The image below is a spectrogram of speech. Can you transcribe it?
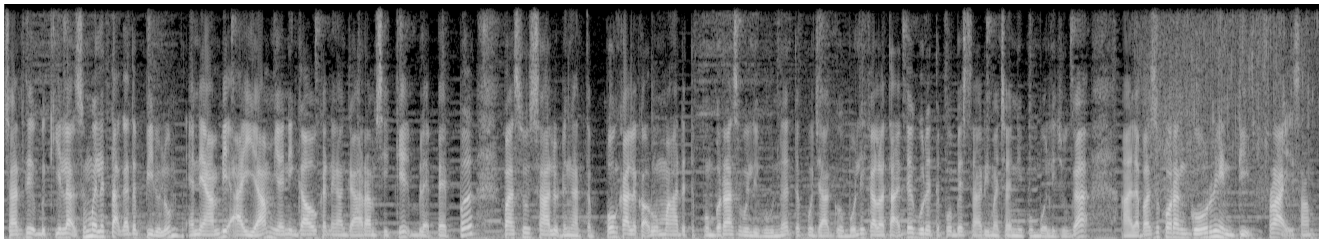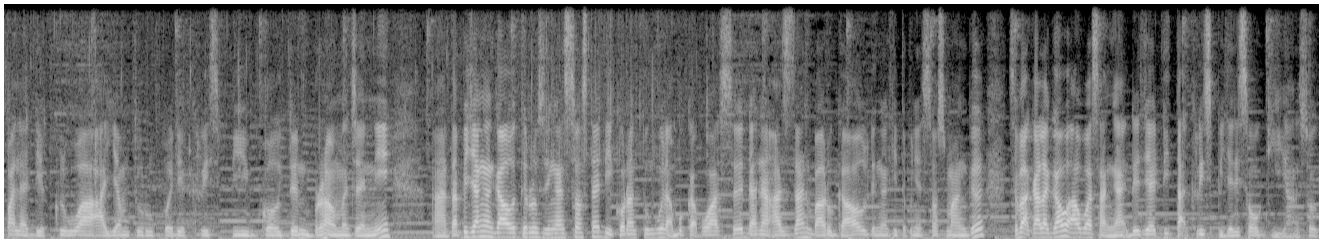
Cantik berkilat semua letak kat tepi dulu. And then ambil ayam yang ni gaulkan dengan garam sikit, black pepper. Lepas tu salut dengan tepung. Kalau kat rumah ada tepung beras boleh guna, tepung jago boleh. Kalau tak ada guna tepung bestari macam ni pun boleh juga. Ha, lepas tu korang goreng deep fry sampailah dia keluar ayam tu rupa dia crispy golden brown macam ni. Ha, tapi jangan gaul terus dengan sos tadi. Korang tunggu nak buka puasa dan nak azan baru gaul dengan kita punya sos mangga. Sebab kalau gaul awal sangat dia jadi tak crispy, jadi soggy. Ha. So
